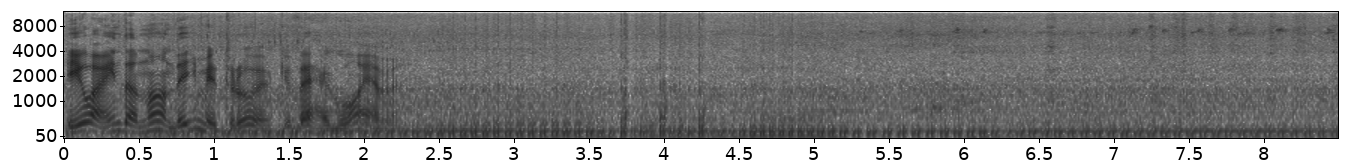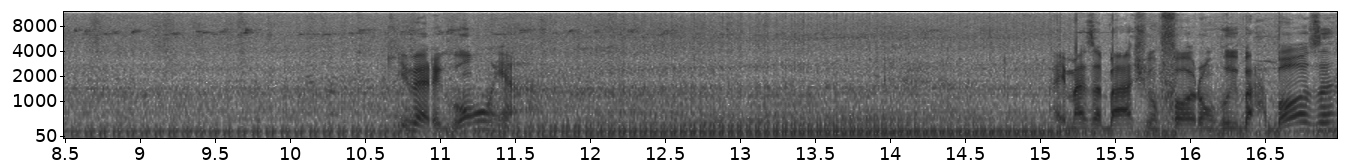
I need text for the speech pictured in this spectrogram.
Eu ainda não andei de metrô, que vergonha, velho. Que vergonha. Aí mais abaixo um fórum Rui Barbosa.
